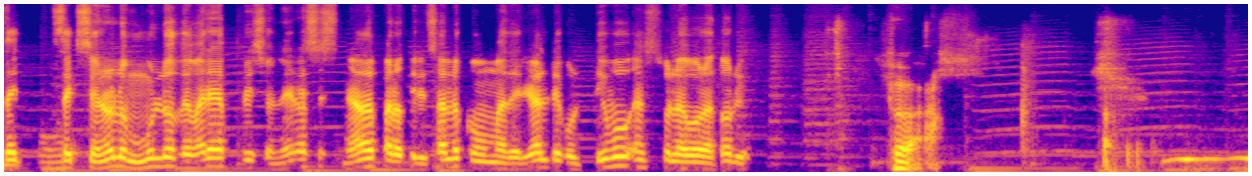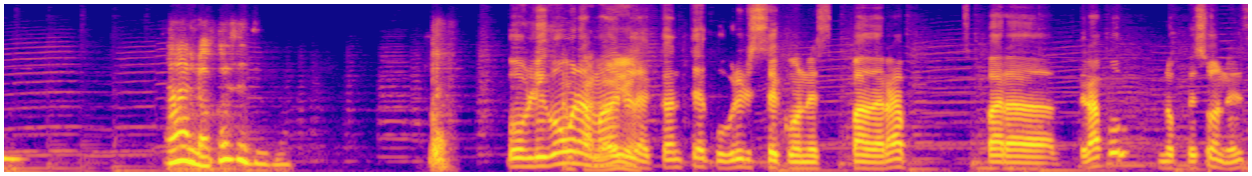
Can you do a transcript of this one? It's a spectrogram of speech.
Se- seccionó los muslos de varias prisioneras asesinadas para utilizarlos como material de cultivo en su laboratorio. Ah, loco ese tipo. Obligó a una madre lactante a cubrirse con espadarap para trapo los pezones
